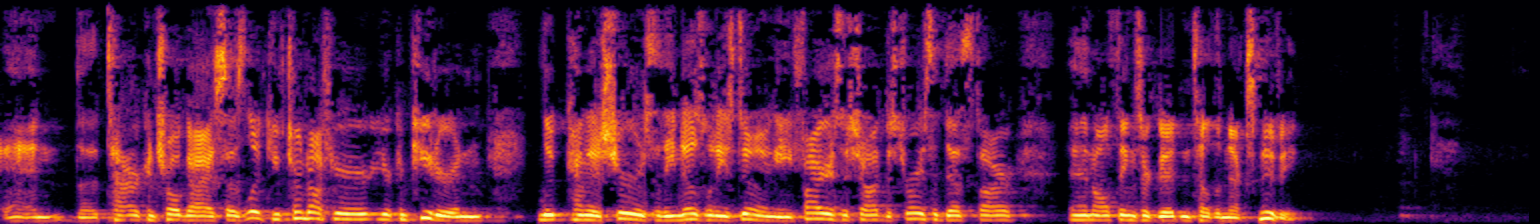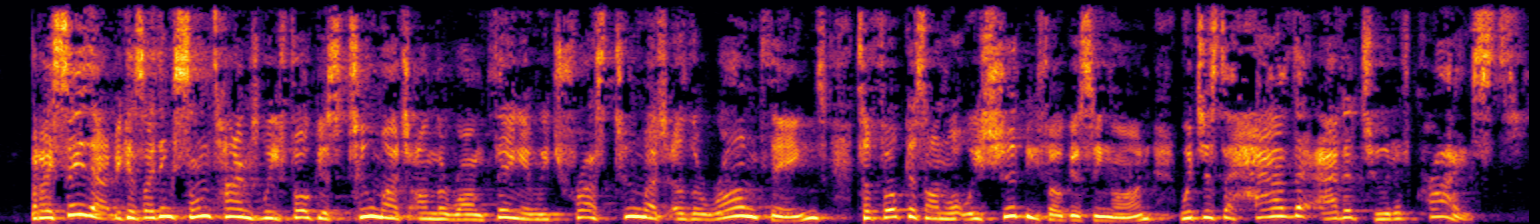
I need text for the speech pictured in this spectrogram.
And the tower control guy says, Look, you've turned off your, your computer. And Luke kind of assures that he knows what he's doing. He fires the shot, destroys the Death Star, and all things are good until the next movie. But I say that because I think sometimes we focus too much on the wrong thing and we trust too much of the wrong things to focus on what we should be focusing on, which is to have the attitude of Christ.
